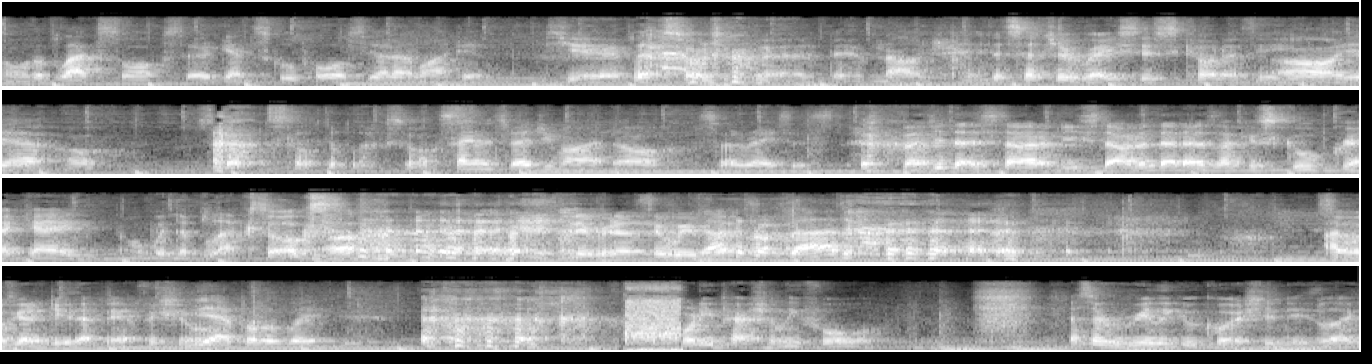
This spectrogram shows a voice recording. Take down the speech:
Oh, the black socks. They're against school policy. I don't like it. yeah, black socks are bad. They have no. They're such a racist kind of thing. Oh yeah. Oh, Stop, stop the black socks. same as Vegemite. Oh, so racist. Imagine that started. You started that as like a school great game. Oh, with the black socks. Did everyone else wear Yeah, I black could rock that. Someone's going to do that now for sure. yeah, probably. What are you passionately for? That's a really good question. Is like,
